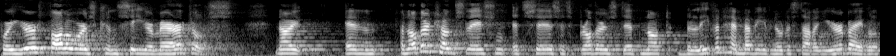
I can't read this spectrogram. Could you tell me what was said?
where your followers can see your miracles. Now, in another translation, it says his brothers did not believe in him. Maybe you've noticed that in your Bible.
